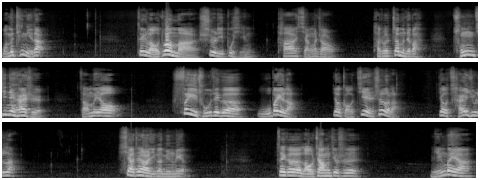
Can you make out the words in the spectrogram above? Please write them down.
我们听你的。这个老段嘛，势力不行，他想个招他说这么的吧，从今天开始，咱们要废除这个武备了，要搞建设了，要裁军了，下这样一个命令。这个老张就是明白呀，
